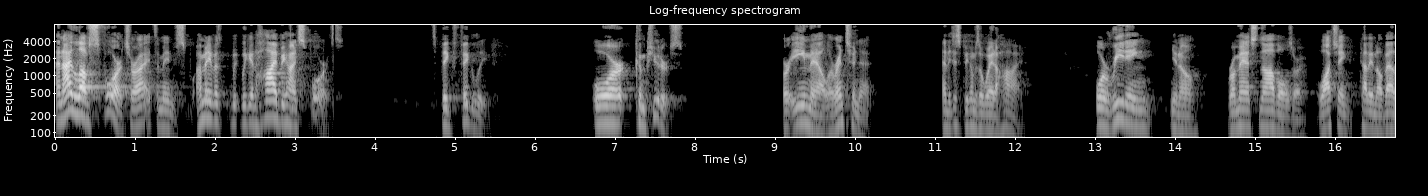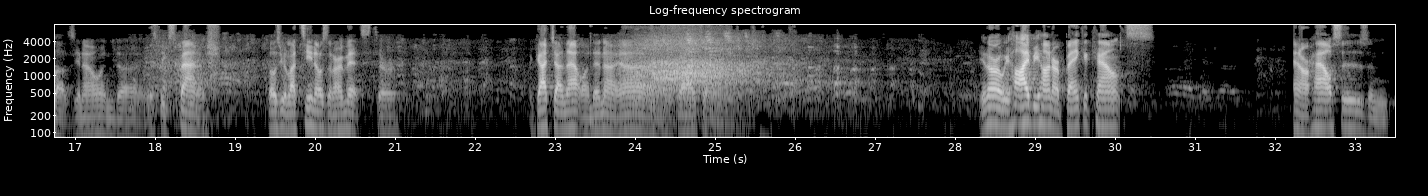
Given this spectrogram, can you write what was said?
And I love sports, right? I mean, how many of us, we can hide behind sports? It's a big fig leaf. Or computers, or email, or internet. And it just becomes a way to hide. Or reading, you know, romance novels or watching telenovelas, you know, and uh, speak Spanish. Those are Latinos in our midst. Or, I got you on that one, didn't I? Yeah, you know, we hide behind our bank accounts and our houses and,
